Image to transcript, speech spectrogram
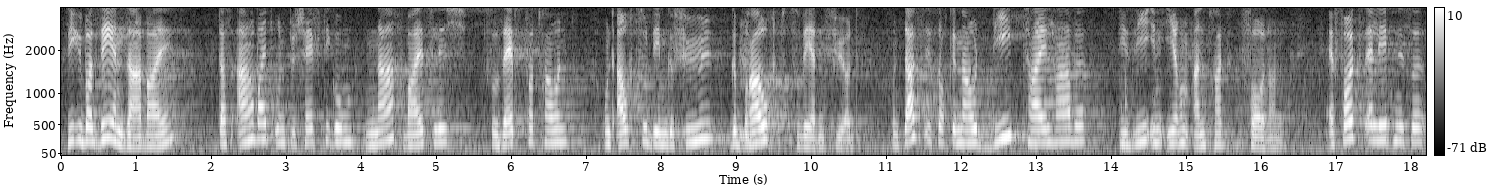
Sie übersehen dabei, dass Arbeit und Beschäftigung nachweislich zu Selbstvertrauen und auch zu dem Gefühl, gebraucht zu werden führt. Und das ist doch genau die Teilhabe, die Sie in Ihrem Antrag fordern. Erfolgserlebnisse,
